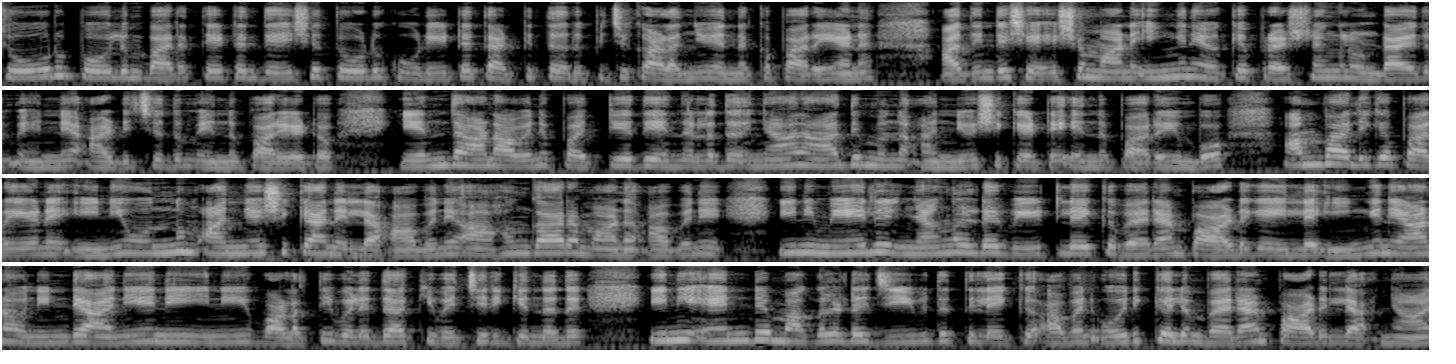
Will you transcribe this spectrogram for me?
ചോറ് പോലും ഭരത്തേട്ടൻ ദേഷ്യത്തോട് കൂടിയിട്ട് തട്ടിത്തെറിപ്പിച്ച് കളഞ്ഞു എന്നൊക്കെ പറയാണ്. അതിന്റെ ശേഷമാണ് ഇങ്ങനെയൊക്കെ പ്രശ്നങ്ങൾ ഉണ്ടായതും എന്നെ അടിച്ചതും എന്ന് പറയട്ടോ. എന്താണ് അവന് പറ്റിയത് എന്നുള്ളത് ഞാൻ ആദ്യം ഒന്ന് അന്വേഷിക്കട്ടെ എന്ന് പറയുമ്പോൾ അംബാലിക പറയണേ ഇനി ഒന്നും അന്വേഷിക്കാനില്ല. അവന് അഹങ്കാരമാണ്. അവന് ഇനി മേലിൽ ഞങ്ങളുടെ വീട്ടിലേക്ക് വരാൻ പാടുകയില്ല. ഇങ്ങനെയാണോ നിന്റെ അനിയനെ ഇനി വളർത്തി വലുതാക്കി വെച്ചിരിക്കുന്നത്? ഇനി എന്റെ മകളുടെ ജീവിതത്തിലേക്ക് അവൻ ഒരിക്കലും വരാൻ പാടില്ല. ഞാൻ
